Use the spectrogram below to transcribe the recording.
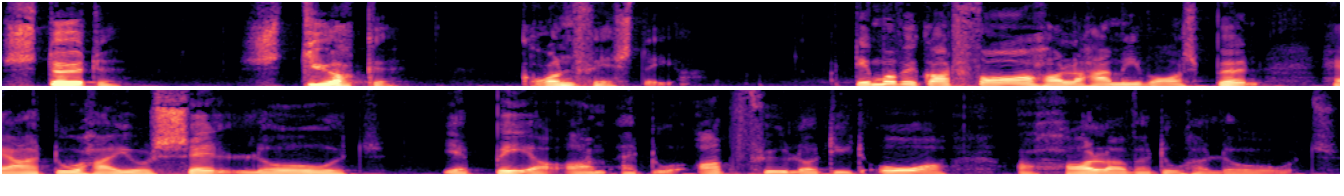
støtte, styrke, grundfæste jer. Det må vi godt forholde ham i vores bøn. Herre, du har jo selv lovet, jeg beder om, at du opfylder dit ord og holder, hvad du har lovet.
